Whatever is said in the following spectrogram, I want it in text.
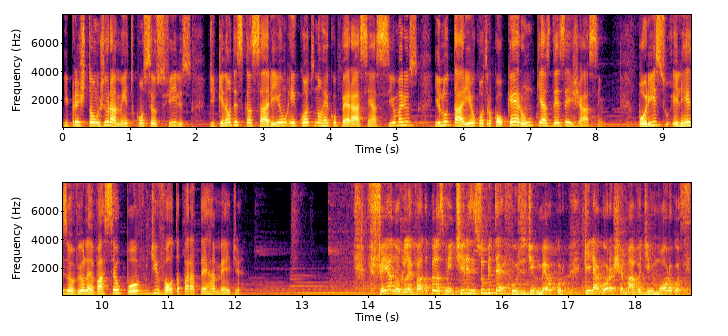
e prestou um juramento com seus filhos de que não descansariam enquanto não recuperassem as Silmarils e lutariam contra qualquer um que as desejassem. Por isso, ele resolveu levar seu povo de volta para a Terra-média. Fëanor, levado pelas mentiras e subterfúgios de Melkor, que ele agora chamava de Morgoth,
